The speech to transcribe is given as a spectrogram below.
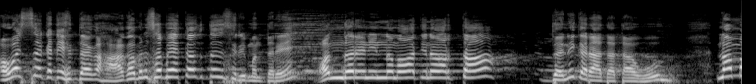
ಅವಶ್ಯಕತೆ ಇದ್ದಾಗ ಆಗಮನಿಸಬೇಕಾಗುತ್ತದೆ ಶ್ರೀಮಂತರೇ. ಅಂದರೆ ನಿನ್ನ ಮಾತಿನ ಅರ್ಥ? ಧನಿಕರಾದ ತಾವು ನಮ್ಮ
